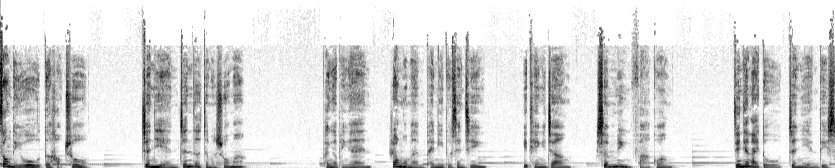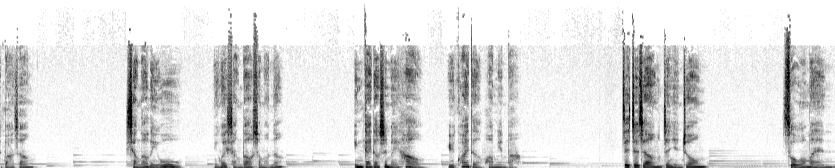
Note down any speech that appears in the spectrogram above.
送礼物得好处，箴言真的这么说吗？朋友平安，让我们陪你读圣经，一天一章，生命发光。今天来读箴言第十八章。想到礼物，你会想到什么呢？应该都是美好、愉快的画面吧。在这章箴言中，所罗门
